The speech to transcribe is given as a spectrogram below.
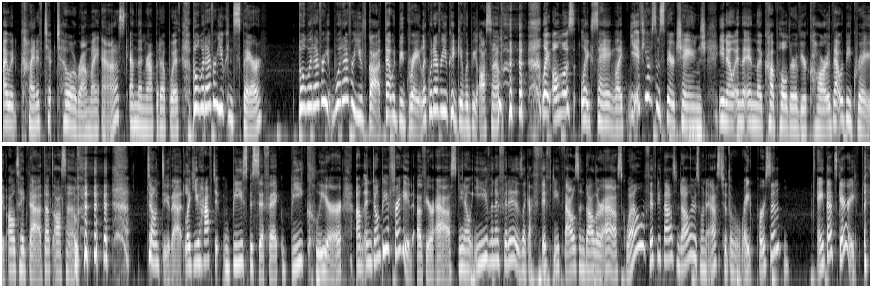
I would kind of tiptoe around my ask and then wrap it up with, but whatever you can spare but whatever whatever you've got that would be great. Like whatever you could give would be awesome. Like almost like saying like if you have some spare change you know in the in the cup holder of your car that would be great. I'll take that. That's awesome. Don't do that. Like you have to be specific be clear um, and don't be afraid of your ask you know even if it is like a $50000 ask. Well $50000 when asked to the right person ain't that scary.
